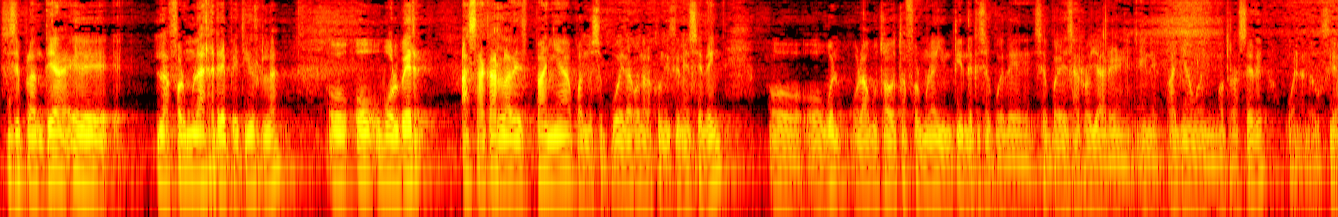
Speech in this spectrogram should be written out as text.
si se plantea eh, la fórmula repetirla o, volver a sacarla de España cuando se pueda, cuando las condiciones se den, o, bueno, o le ha gustado esta fórmula y entiende que se puede, se puede desarrollar en, España o en otras sedes, o en Andalucía,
